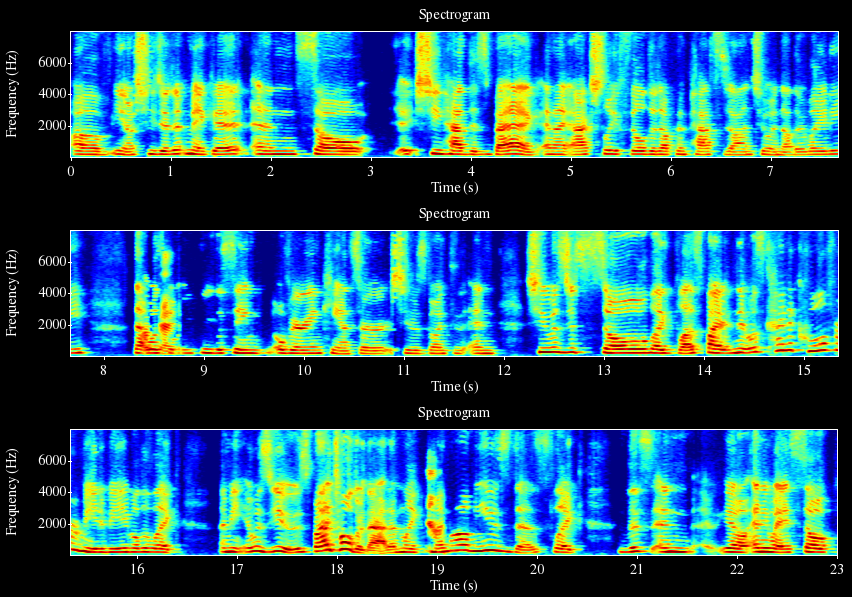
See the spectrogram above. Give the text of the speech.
of you know she didn't make it and so it, she had this bag and i actually filled it up and passed it on to another lady that okay. was going through the same ovarian cancer she was going through and she was just so like blessed by it and it was kind of cool for me to be able to like I mean, it was used, but I told her that. I'm like, my mom used this, like this, and you know, anyway. So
